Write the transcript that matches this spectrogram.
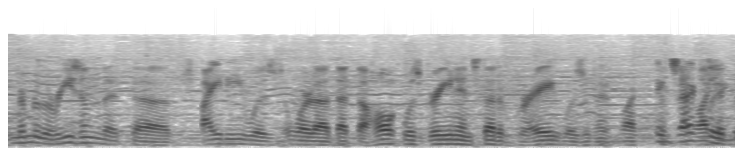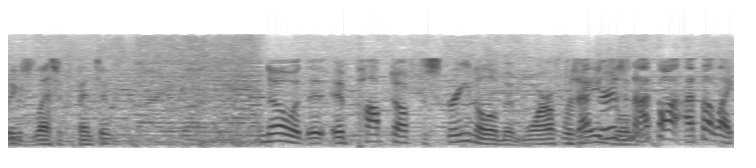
remember the reason that uh, Spidey was or uh, that the Hulk was green instead of gray Wasn't it like Exactly, like it was less expensive? No, it, it popped off the screen a little bit more. Was the that the reason? I thought I thght like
